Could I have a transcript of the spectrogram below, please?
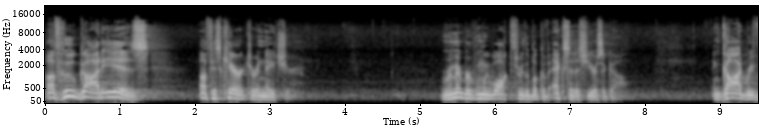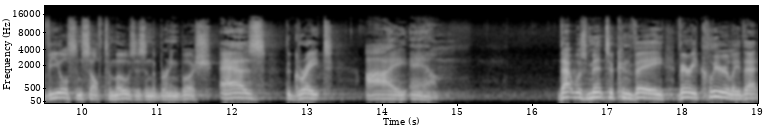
of who God is, of his character and nature. Remember when we walked through the book of Exodus years ago, and God reveals himself to Moses in the burning bush as the great I am that was meant to convey very clearly that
